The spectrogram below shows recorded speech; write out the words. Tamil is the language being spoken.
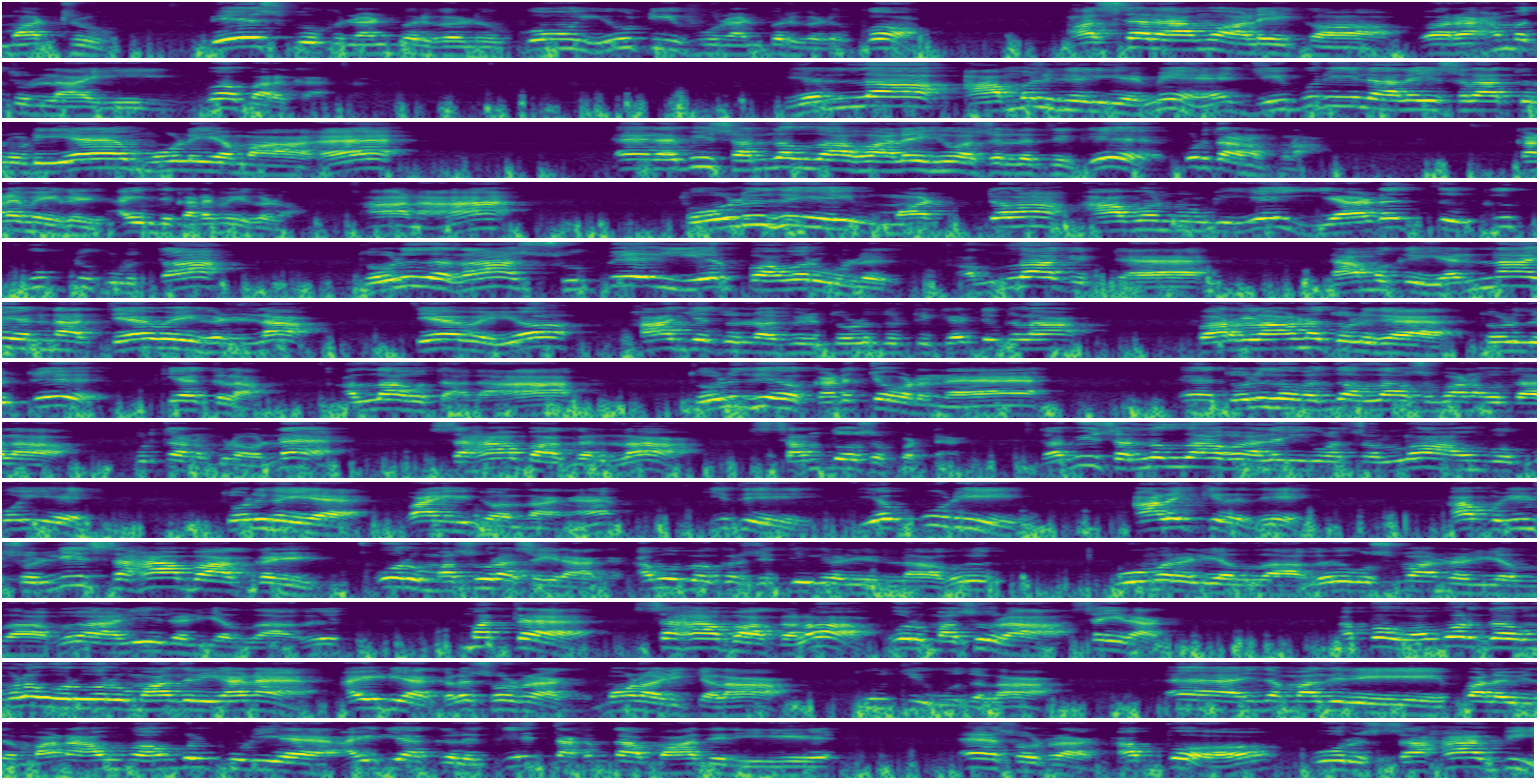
மற்றும் ஃபேஸ்புக் நண்பர்களுக்கும் யூடியூப் நண்பர்களுக்கும் அஸ்ஸலாமு அலைக்கும் வ ரஹமத்துல்லாஹி வ பரகாத்து எல்லா அமல்களையுமே ஜிப்ரீல் அலைஹிஸ்ஸலாத்தினுடைய மூலியமாக நபி சல்லல்லாஹு அலைஹி வசல்லத்துக்கு கொடுத்து அனுப்புனான். கடமைகள் ஐந்து கடமைகளும். ஆனால் தொழுகையை மட்டும் அவனுடைய இடத்துக்கு கூப்பிட்டு கொடுத்தா தொழுகை தான் சுப்பீரியர் பவர் உள்ளது. அல்லாஹ்கிட்ட நமக்கு என்ன என்ன தேவைகள்லாம் தேவையோ ஹாஜத்து நஃபீல் தொழுதுட்டு கேட்டுக்கலாம். வரலான தொழுகை தொழுதுட்டு கேட்கலாம். அல்லாஹு தாலா தொழுகை கிடைச்ச உடனே தொழுகை வந்து அல்லாஹ் சுபானு தாலா கொடுத்து அனுப்பின உடனே சஹாபாக்கள்லாம் சந்தோஷப்பட்டேன் நபி ஸல்லல்லாஹு அலைஹி வஸல்லம் அவங்க போய் தொழுகையை வாங்கிட்டு வந்தாங்க. இது எப்படி அழைக்கிறது அப்படின்னு சொல்லி சஹாபாக்கள் ஒரு மசூரா செய்கிறாங்க அபுபக்கர் சித்திகர் அலி அல்லாஹு உமர் அலி அல்லாஹு உஸ்மான் அலி அல்லாஹு அலீர் அலி அல்லாஹு மற்ற சஹாபாக்களும் ஒரு மசூரா செய்கிறாங்க அப்போ ஒவ்வொருத்தவங்களும் ஒரு ஒரு மாதிரியான ஐடியாக்களை சொல்கிறாங்க மோளம் அடிக்கலாம் தூத்தி ஊதலாம் இந்த மாதிரி பலவிதமான அவங்க அவங்களுக்குரிய ஐடியாக்களுக்கு தகுந்த மாதிரி சொல்கிறாங்க அப்போது ஒரு சஹாபி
